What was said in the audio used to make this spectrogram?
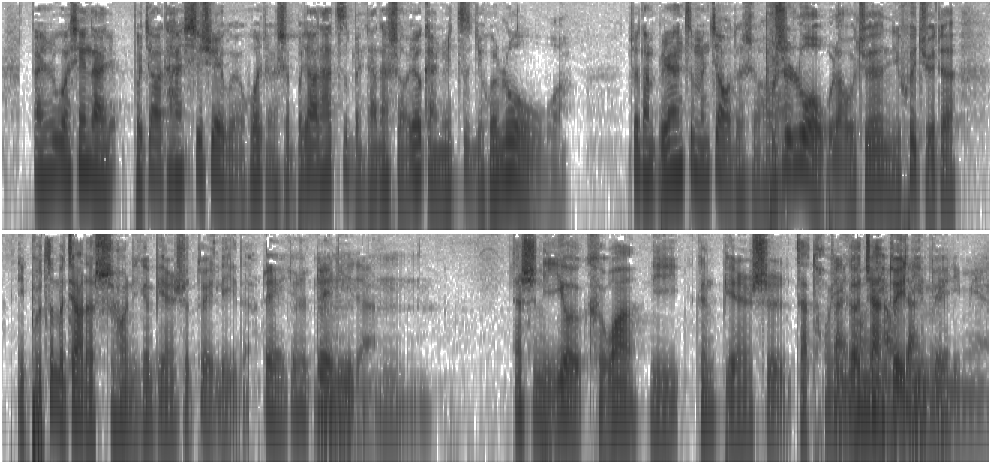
但如果现在不叫他吸血鬼，或者是不叫他资本家的时候，又感觉自己会落伍。就当别人这么叫的时候，不是落伍了，我觉得你会觉得你不这么叫的时候，你跟别人是对立的，对，就是对立的，嗯。嗯但是你又渴望你跟别人是在同一个战队里面，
